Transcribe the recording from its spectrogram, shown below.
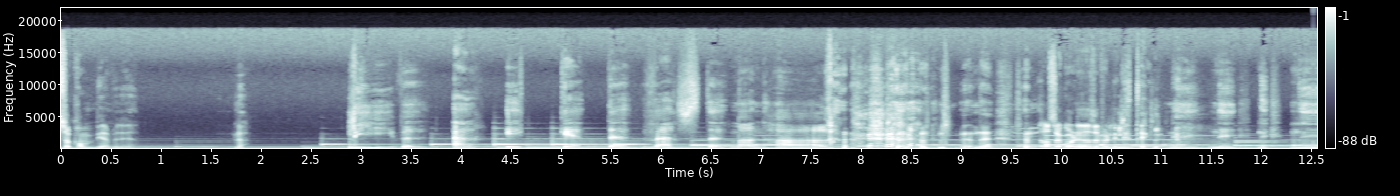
Og så kommer begynner melodien. igjen. Livet er ikke det verste man har. og så går det jo selvfølgelig litt til. Ne, ne, ne, ne.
